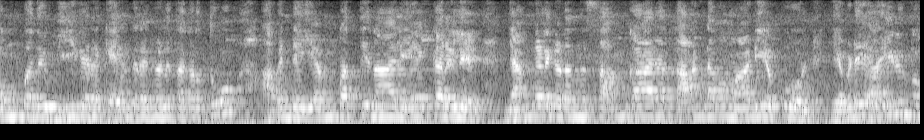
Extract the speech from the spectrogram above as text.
ഒമ്പത് ഭീകര കേന്ദ്രങ്ങൾ തകർത്തു. അവന്റെ എൺപത്തിനാല് ഏക്കറിൽ ഞങ്ങൾ കിടന്ന് സംഹാര താണ്ഡവമാടിയപ്പോൾ എവിടെയായിരുന്നു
